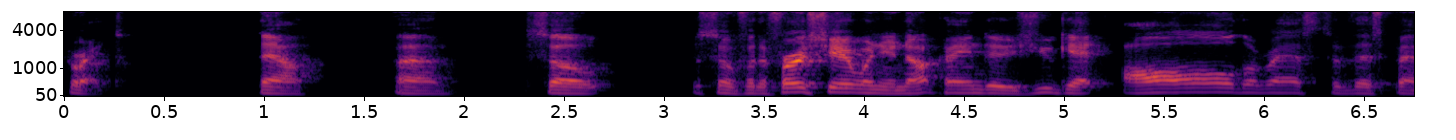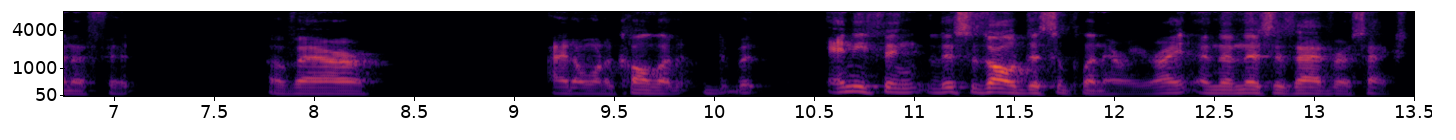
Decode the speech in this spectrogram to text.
correct. Now, um, so, so for the first year, when you're not paying dues, you get all the rest of this benefit of our, I don't want to call it, but anything, this is all disciplinary, right? And then this is adverse action.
